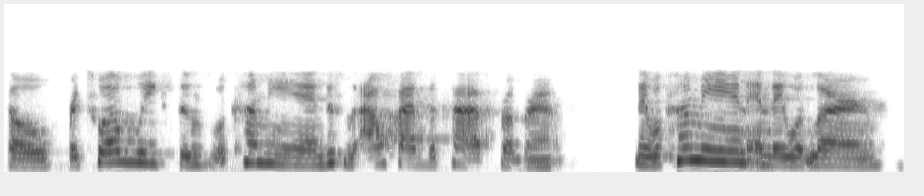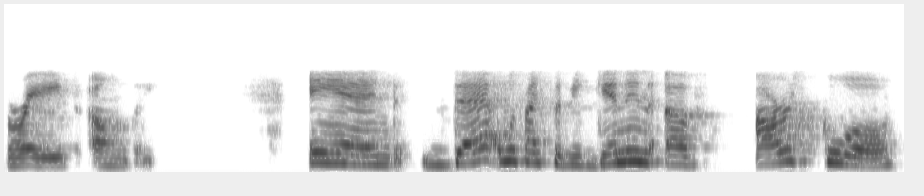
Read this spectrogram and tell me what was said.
So for 12 weeks, students would come in. This was outside of the class program. They would come in and they would learn braids only. And that was like the beginning of our school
